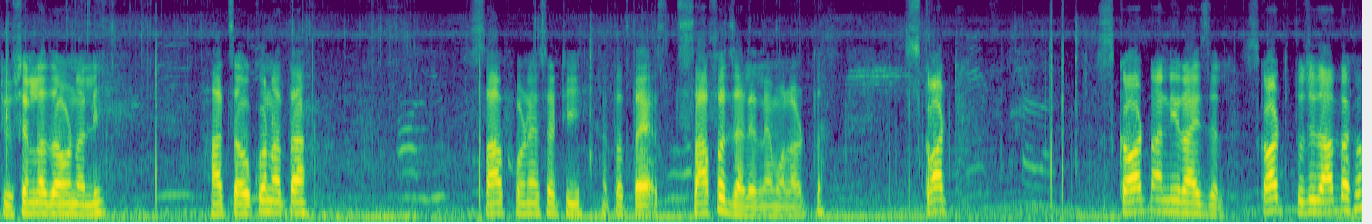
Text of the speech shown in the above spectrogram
ट्युशनला जाऊन आली. हा चौकोन आता साफ होण्यासाठी आता तयार साफच झालेला आहे मला वाटतं. स्कॉट. स्कॉट आणि रायझल. स्कॉट तुझे दात दाखव.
